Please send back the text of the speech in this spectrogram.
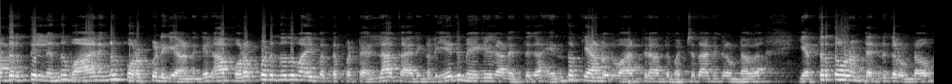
അതിർത്തിയിൽ നിന്ന് വാഹനങ്ങൾ പുറപ്പെടുകയാണെങ്കിൽ ആ പുറപ്പെടുന്നതുമായി ബന്ധപ്പെട്ട എല്ലാ കാര്യങ്ങളും ഏത് മേഖലയിലാണ് എത്തുക എന്തൊക്കെയാണ് ഒരു വാഹനത്തിനകത്ത് ഭക്ഷ്യധാന്യങ്ങൾ ഉണ്ടാവുക എത്രത്തോളം ടെന്നുകൾ ഉണ്ടാവും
